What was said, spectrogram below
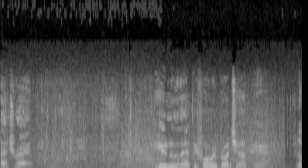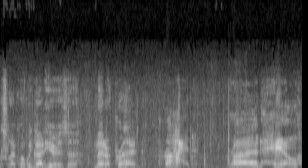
That's right. You knew that before we brought you up here. Looks like what we got here is a matter of pride. Pride? Pride, hell.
